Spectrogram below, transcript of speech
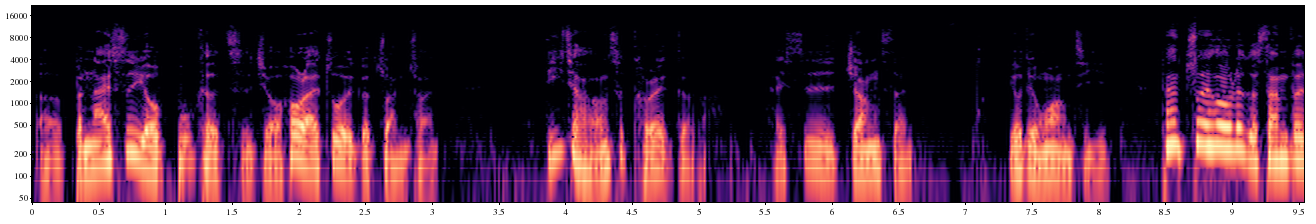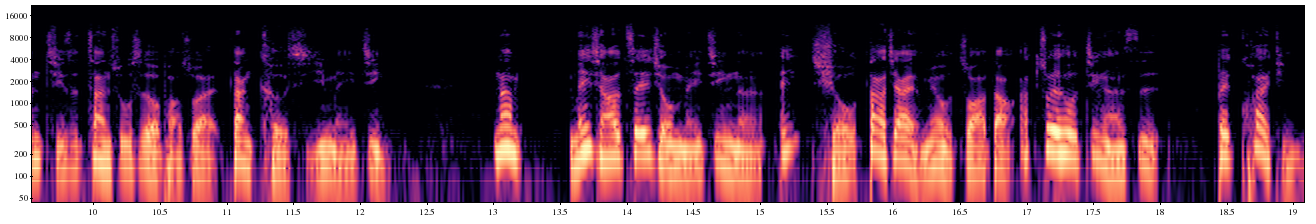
呃，本来是由不可持球，后来做一个转传。底角好像是 Craig 吧，还是 Johnson，有点忘记。但最后那个三分其实战术是有跑出来，但可惜没进。那没想到这一球没进呢，哎，球大家也没有抓到啊，最后竟然是被快艇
